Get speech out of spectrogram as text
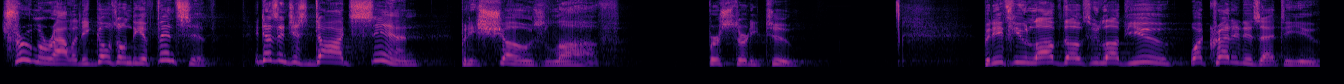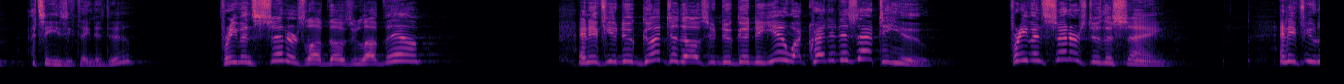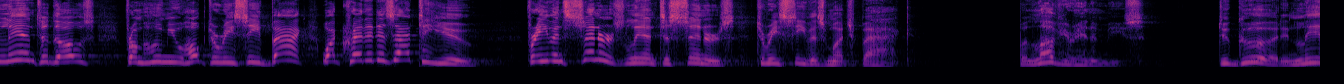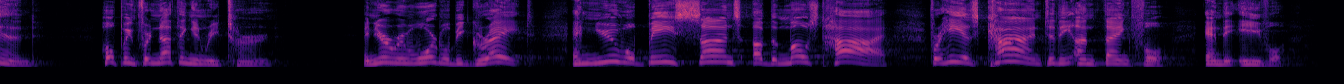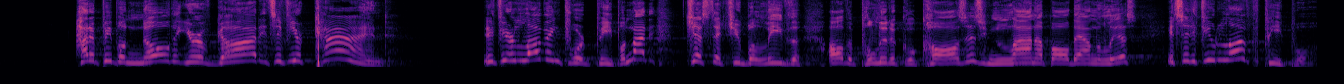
True morality goes on the offensive. It doesn't just dodge sin, but it shows love. Verse 32. But if you love those who love you, what credit is that to you? That's an easy thing to do. For even sinners love those who love them. And if you do good to those who do good to you, what credit is that to you? For even sinners do the same. And if you lend to those from whom you hope to receive back, what credit is that to you? For even sinners lend to sinners to receive as much back. But love your enemies, do good and lend, hoping for nothing in return. And your reward will be great, and you will be sons of the Most High. for he is kind to the unthankful and the evil. How do people know that you're of God? It's if you're kind. If you're loving toward people, not just that you believe the, all the political causes you line up all down the list, it's that if you love people.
